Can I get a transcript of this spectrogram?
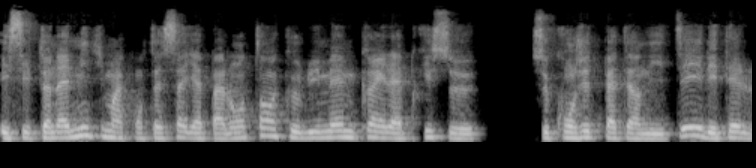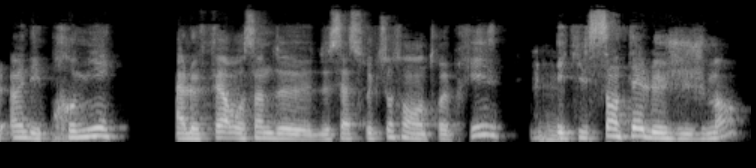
et c'est un ami qui m'a raconté ça il y a pas longtemps, que lui-même, quand il a pris ce, ce congé de paternité, il était un des premiers à le faire au sein de, de sa structure, son entreprise, mhm. et qu'il sentait le jugement,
